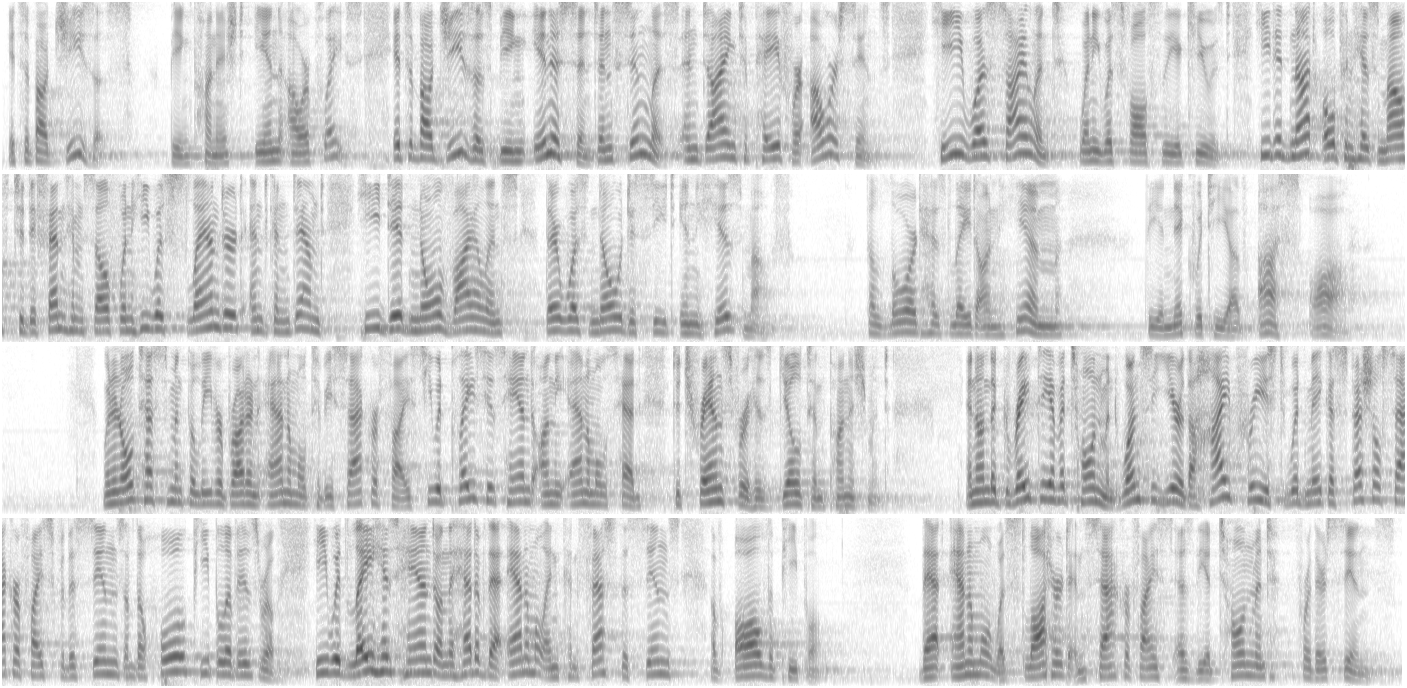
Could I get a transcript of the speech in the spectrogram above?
It's about Jesus being punished in our place. It's about Jesus being innocent and sinless and dying to pay for our sins. He was silent when he was falsely accused. He did not open his mouth to defend himself when he was slandered and condemned. He did no violence. There was no deceit in his mouth the Lord has laid on him the iniquity of us all. When an Old Testament believer brought an animal to be sacrificed, he would place his hand on the animal's head to transfer his guilt and punishment. And on the great day of atonement, once a year, the high priest would make a special sacrifice for the sins of the whole people of Israel. He would lay his hand on the head of that animal and confess the sins of all the people. That animal was slaughtered and sacrificed as the atonement for their sins.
